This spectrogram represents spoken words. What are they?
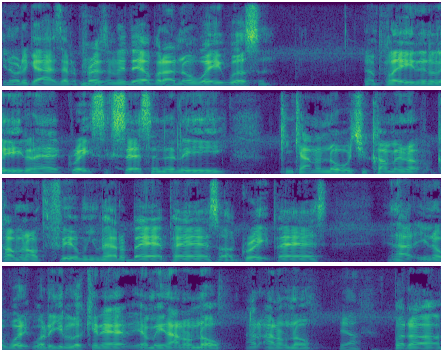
You know, the guys that are presently there, but I know Wade Wilson. That played in the league and had great success in the league. Can kind of know what you coming up coming off the field when you've had a bad pass or a great pass, and how you know what what are you looking at? I mean, I don't know. I, I don't know. yeah. But uh,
